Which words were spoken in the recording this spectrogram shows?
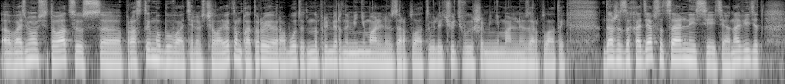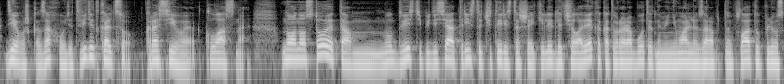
э, возьмем ситуацию с э, простым обывателем, с человеком, который работает, ну, например, на минимальную зарплату или чуть выше минимальной зарплаты. Даже заходя в социальные сети, она видит, девушка заходит, видит кольцо, красивое, классное, но оно стоит там ну, 250, 300, 400 шекелей для человека, который работает на минимальную заработную плату, плюс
